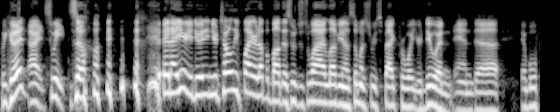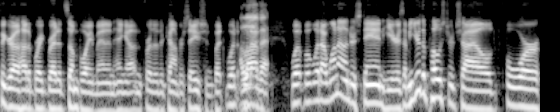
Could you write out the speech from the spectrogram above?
We good? All right, sweet. So, and I hear you, dude, and you're totally fired up about this, which is why I love you. Know, so much respect for what you're doing, and uh, and we'll figure out how to break bread at some point, man, and hang out and further the conversation. But what I love I, it. What, but what I want to understand here is, I mean, you're the poster child for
